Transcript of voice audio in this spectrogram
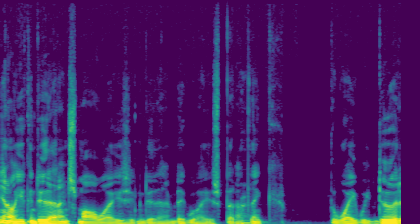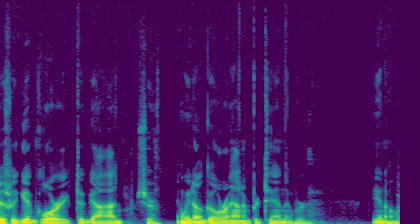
you know, you can do that in small ways, you can do that in big ways, but I think the way we do it is we give glory to God Sure. and we don't go around and pretend that we're, you know,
